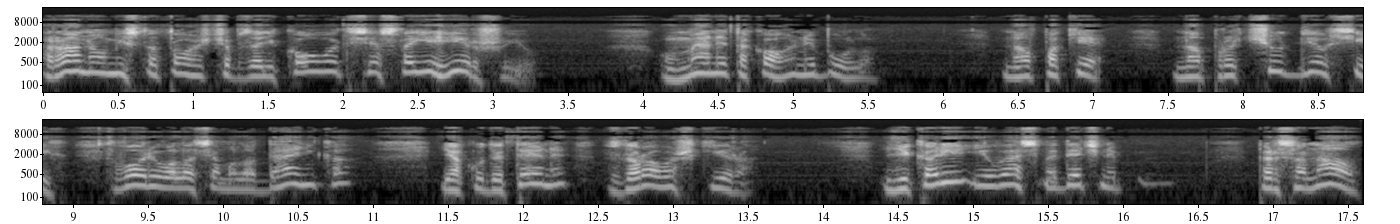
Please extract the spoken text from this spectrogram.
Рана, вмісто того, щоб заліковуватися, стає гіршою. У мене такого не було. Навпаки, напрочуд для всіх створювалася молоденька, як у дитини, здорова шкіра. Лікарі і весь медичний персонал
